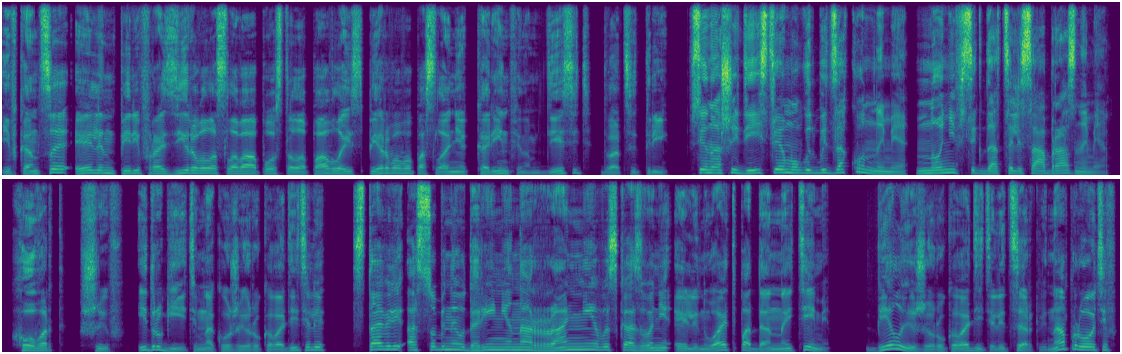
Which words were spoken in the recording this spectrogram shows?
И в конце Эллен перефразировала слова апостола Павла из первого послания к Коринфянам 10.23. Все наши действия могут быть законными, но не всегда целесообразными. Ховард, Шиф и другие темнокожие руководители ставили особенное ударение на ранние высказывания Эллен Уайт по данной теме. Белые же руководители церкви, напротив,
